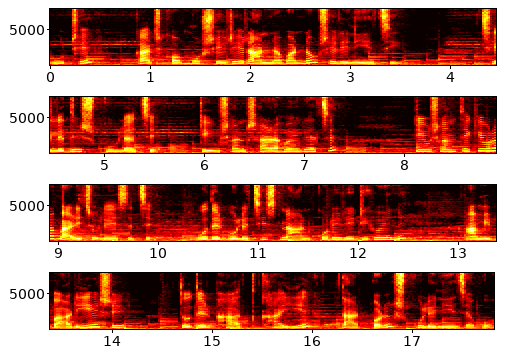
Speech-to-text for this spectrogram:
উঠে কাজকর্ম সেরে রান্না বান্নাও সেরে নিয়েছি। ছেলেদের স্কুল আছে, টিউশন সারা হয়ে গেছে। টিউশন থেকে ওরা বাড়ি চলে এসেছে। ওদের বলেছি স্নান করে রেডি হয়ে নে। আমি বাড়ি এসে তোদের ভাত খাইয়ে তারপরে স্কুলে নিয়ে যাব।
